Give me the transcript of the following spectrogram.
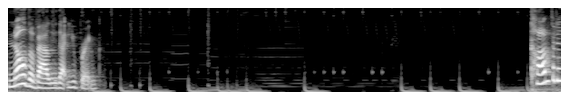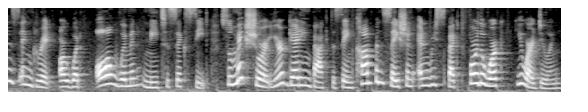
know the value that you bring. Confidence and grit are what all women need to succeed. So make sure you're getting back the same compensation and respect for the work you are doing.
